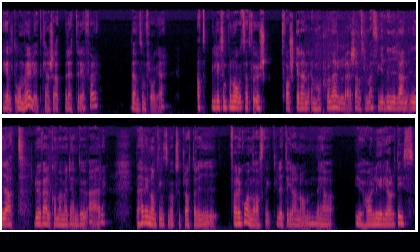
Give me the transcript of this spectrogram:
helt omöjligt kanske att berätta det för den som frågar. Att liksom på något sätt få utforska den emotionella, känslomässiga vilan i att du är välkommen med den du är. Det här är någonting som vi också pratade i föregående avsnitt lite grann om när jag ju har Liria Ortiz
